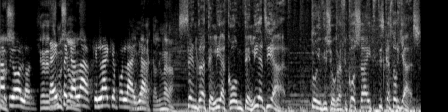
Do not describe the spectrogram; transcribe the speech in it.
αγάπη όλους. όλων. Να Χαιρετισμούς είστε σε όλους. καλά. Φιλάκια πολλά. Καλημέρα, Γεια. καλημέρα. Centra.com.gr Το ειδησιογραφικό site της Καστοριάς.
